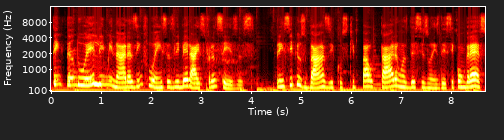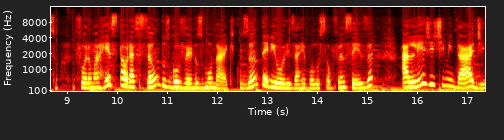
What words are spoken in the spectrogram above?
tentando eliminar as influências liberais francesas. Princípios básicos que pautaram as decisões desse congresso foram a restauração dos governos monárquicos anteriores à Revolução Francesa, a legitimidade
